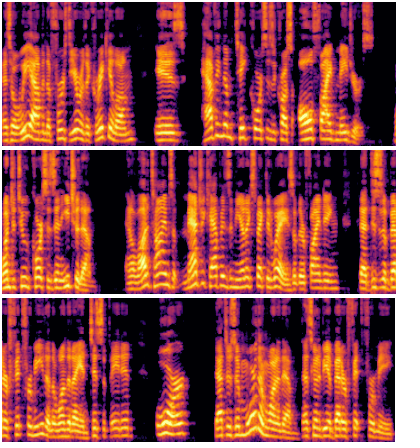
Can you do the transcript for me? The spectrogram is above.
And so what we have in the first year of the curriculum is having them take courses across all five majors, one to two courses in each of them. And a lot of times magic happens in the unexpected ways of they're finding that this is a better fit for me than the one that I anticipated, or that there's a more than one of them that's going to be a better fit for me.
